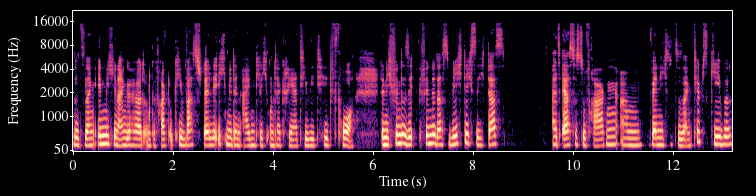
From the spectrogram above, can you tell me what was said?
sozusagen in mich hineingehört und gefragt, okay, was stelle ich mir denn eigentlich unter Kreativität vor? Denn ich finde, finde das wichtig, sich das als erstes zu fragen, ähm, wenn ich sozusagen Tipps gebe,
